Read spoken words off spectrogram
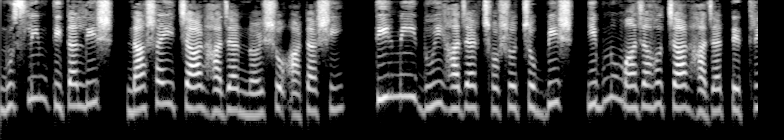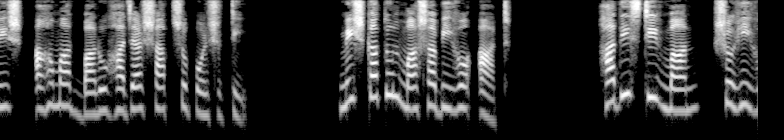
মুসলিম তিতাল্লিশ, নাসাই চার হাজার নয়শো আটাশি তিরমি দুই হাজার ছশো চব্বিশ, ইবনু মাজাহ চার হাজার তেত্রিশ, আহমাদ বারো হাজার সাতশো পঁয়ষট্টি। মিশকাতুল মাসাবিহ আট। হাদিসটির মান সহিহ।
